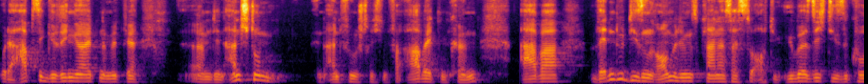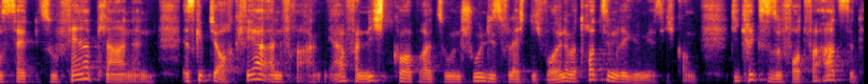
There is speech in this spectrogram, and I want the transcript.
oder habe sie gering gehalten, damit wir ähm, den Ansturm in Anführungsstrichen verarbeiten können. Aber wenn du diesen Raumbildungsplan hast, hast du auch die Übersicht, diese Kurszeiten zu verplanen. Es gibt ja auch Queranfragen, ja, von Nicht-Kooperationen, Schulen, die es vielleicht nicht wollen, aber trotzdem regelmäßig kommen. Die kriegst du sofort verarztet.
